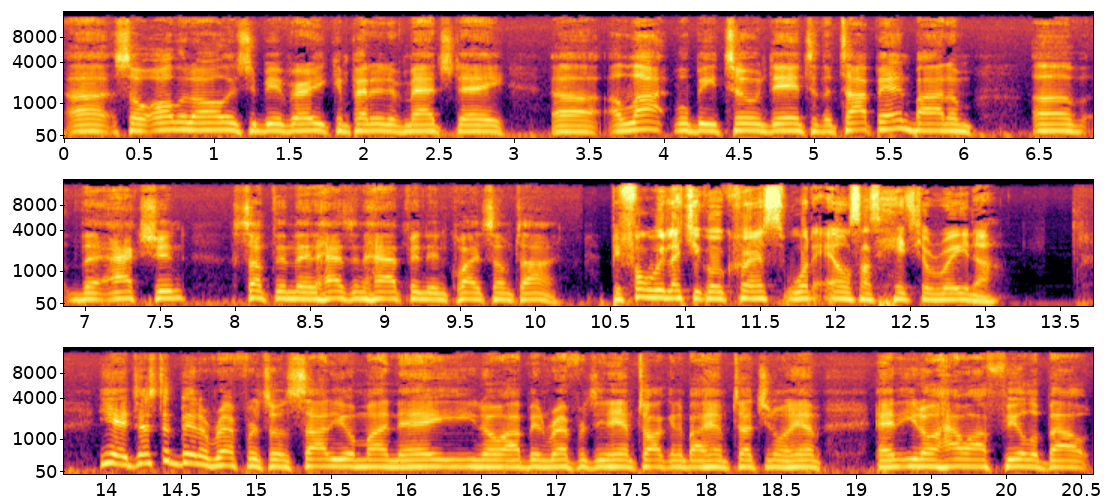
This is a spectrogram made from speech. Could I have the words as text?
Uh, so, all in all, it should be a very competitive match day. Uh, a lot will be tuned in to the top and bottom of the action, something that hasn't happened in quite some time. Before we let you go, Chris, what else has hit your radar? Yeah, just a bit of reference on Sadio Mane. You know, I've been referencing him, talking about him, touching on him, and you know how I feel about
